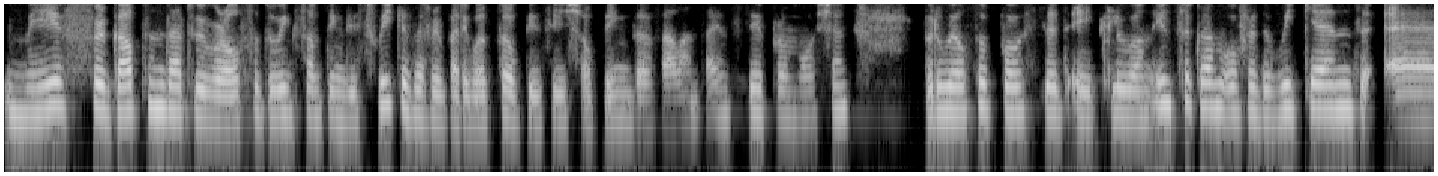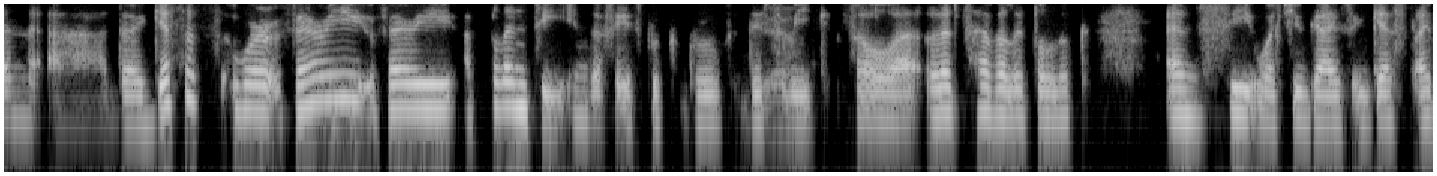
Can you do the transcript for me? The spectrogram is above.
may have forgotten that we were also doing something this week as everybody was so busy shopping the Valentine's Day promotion. But we also posted a clue on Instagram over the weekend, and uh, the guesses were very, very plenty in the Facebook group this Yeah. week. So uh, let's have a little look and see what you guys guessed. I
